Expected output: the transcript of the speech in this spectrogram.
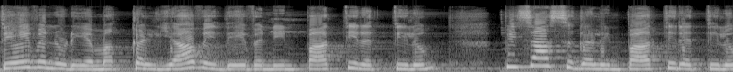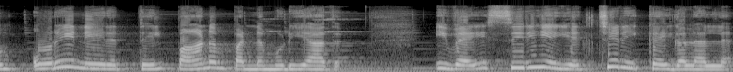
தேவனுடைய மக்கள் யாவை தேவனின் பாத்திரத்திலும் பிசாசுகளின் பாத்திரத்திலும் ஒரே நேரத்தில் பானம் பண்ண முடியாது. இவை சிறிய எச்சரிக்கைகள் அல்ல.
